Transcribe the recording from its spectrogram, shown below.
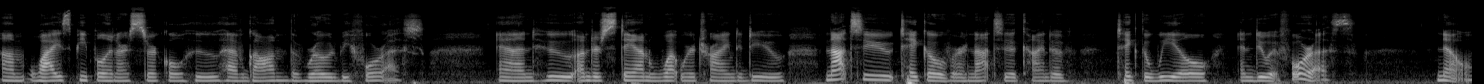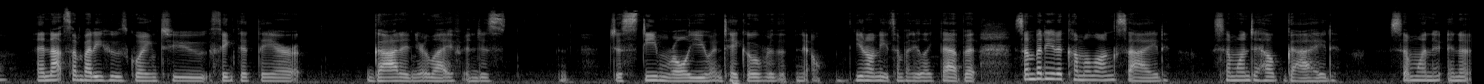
um, wise people in our circle who have gone the road before us and who understand what we're trying to do, not to take over, not to kind of take the wheel and do it for us. No, and not somebody who's going to think that they are God in your life and just just steamroll you and take over the no you don't need somebody like that but somebody to come alongside someone to help guide someone in a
